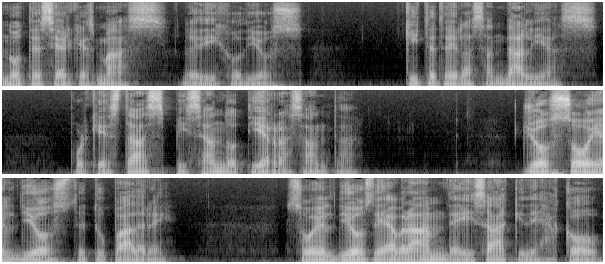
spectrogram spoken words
No te acerques más, le dijo Dios. Quítate las sandalias, porque estás pisando tierra santa. Yo soy el Dios de tu padre. Soy el Dios de Abraham, de Isaac y de Jacob.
